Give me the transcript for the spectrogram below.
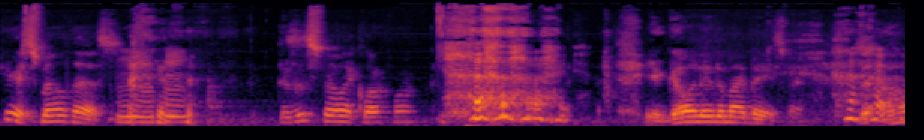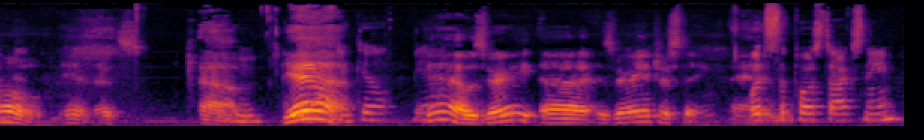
here, smell this. Mhm. Does this smell like chloroform? You're going into my basement. oh man, that's Um, Mhm. Yeah, kill. Yeah. yeah, it was very, uh, it was very interesting. What's the postdoc's name?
